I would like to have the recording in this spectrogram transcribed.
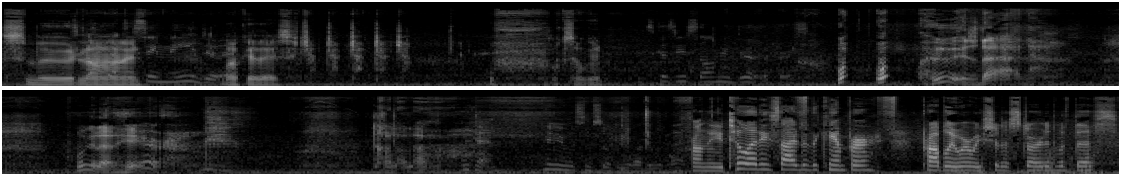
Smooth line. to see me do it. Look at this. Chop, chop, chop, chop, chop. Oof, looks so good. It's because you saw me do it the first. What? What? Who is that? Look at that hair. Ta-la-la. Okay. Maybe with some soapy water with that. We're on the utility side of the camper, probably where we should have started with this.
